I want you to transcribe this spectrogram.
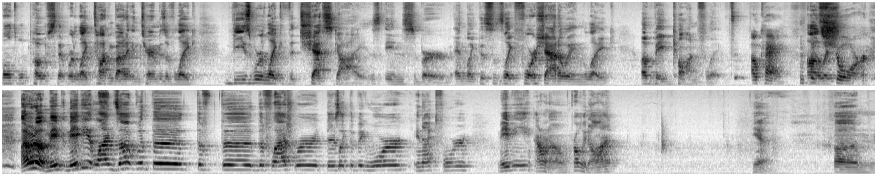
multiple posts that were like talking about it in terms of like these were like the chess guys in Suburb and like this was like foreshadowing like a big conflict. okay. Uh, which- sure. I don't know, maybe maybe it lines up with the the the the Flash where there's like the big war in Act 4. Maybe, I don't know, probably not. Yeah. Um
